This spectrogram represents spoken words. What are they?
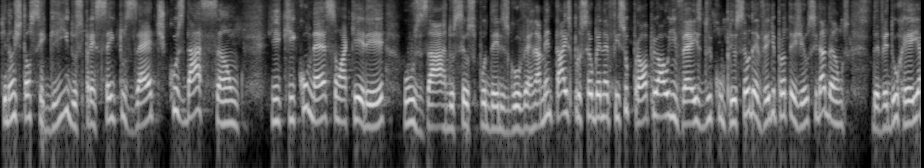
que não estão seguindo os preceitos éticos da ação e que começam a querer usar dos seus poderes governamentais para o seu benefício próprio, ao invés de cumprir o seu dever de proteger os cidadãos. O dever do rei é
